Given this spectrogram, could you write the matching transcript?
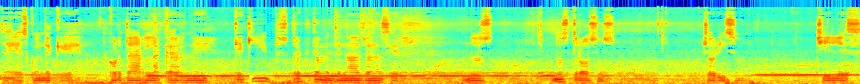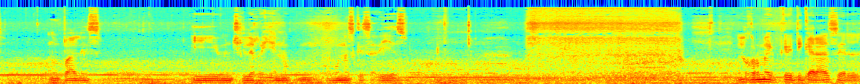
te darías cuenta que cortar la carne, que aquí pues prácticamente nada más van a ser dos, dos trozos, chorizo, chiles, nopales y un chile relleno con algunas quesadillas. Mejor me criticarás el,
